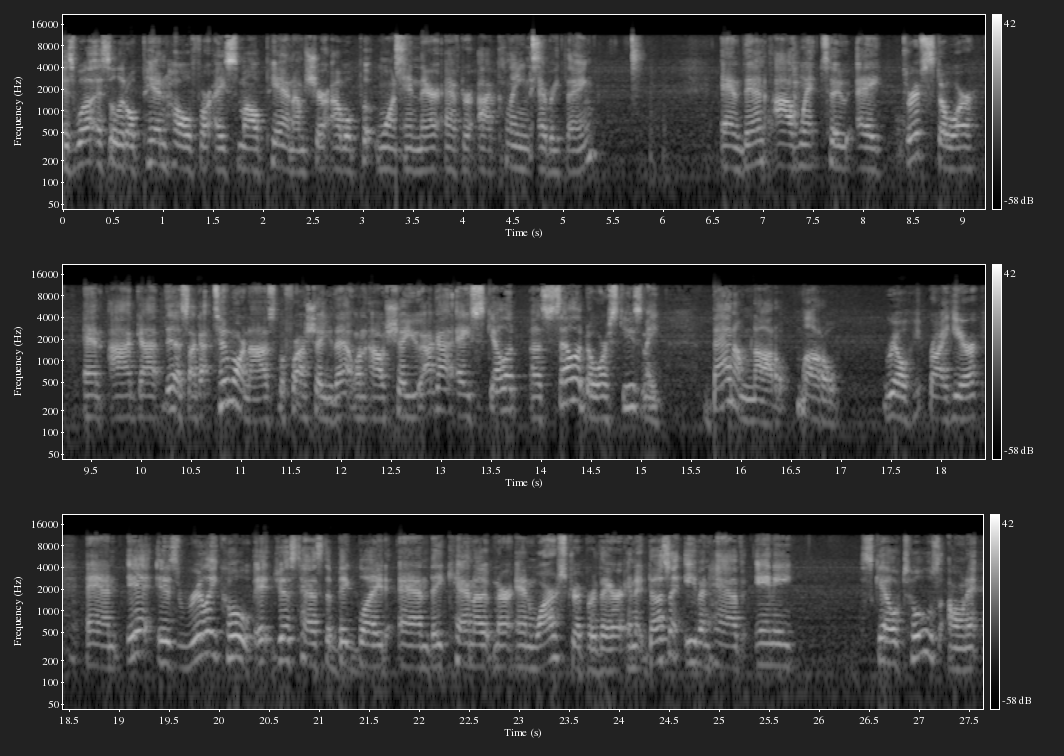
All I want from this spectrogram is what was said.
as well as a little pinhole for a small pin. I'm sure I will put one in there after I clean everything and then I went to a thrift store and I got this. I got two more knives. Before I show you that one. I'll show you. I got a, Skele a Celador, excuse me, Bantam model, model real right here. And it is really cool. It just has the big blade and the can opener and wire stripper there. And it doesn't even have any scale tools on it.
